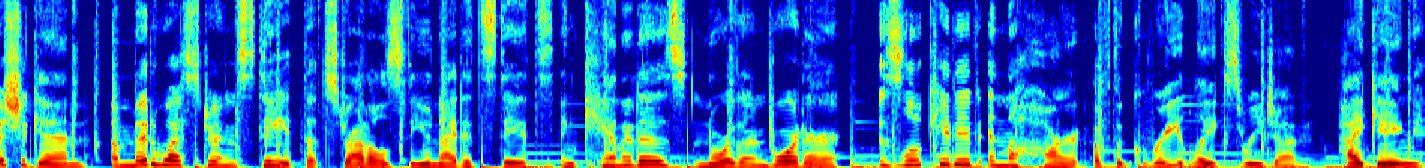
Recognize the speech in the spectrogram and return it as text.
Michigan, a Midwestern state that straddles the United States and Canada's northern border, is located in the heart of the Great Lakes region. Hiking,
